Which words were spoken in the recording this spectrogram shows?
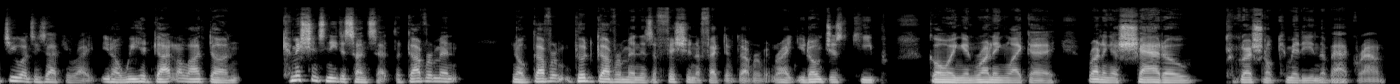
Jiwon's exactly right. You know, we had gotten a lot done. Commissions need a sunset. The government you know, government, good government is efficient, effective government, right? You don't just keep going and running like a, running a shadow congressional committee in the background.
